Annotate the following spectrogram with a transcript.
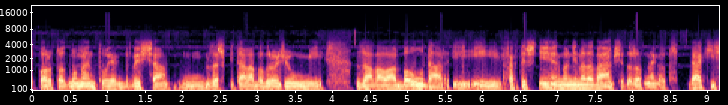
sportu od momentu jakby wyjścia mm, ze szpitala, bo groził mi zawał albo udar i, i faktycznie no, nie nadawałem się do żadnego. Jakiś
